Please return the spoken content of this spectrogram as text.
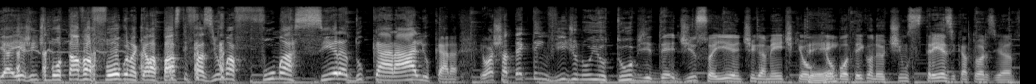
E aí a gente botava fogo naquela pasta e fazia uma fumaceira do caralho, cara. Eu acho até que tem vídeo no YouTube de- disso aí, antigamente, que eu, que eu botei quando eu tinha uns 13, 14 anos.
